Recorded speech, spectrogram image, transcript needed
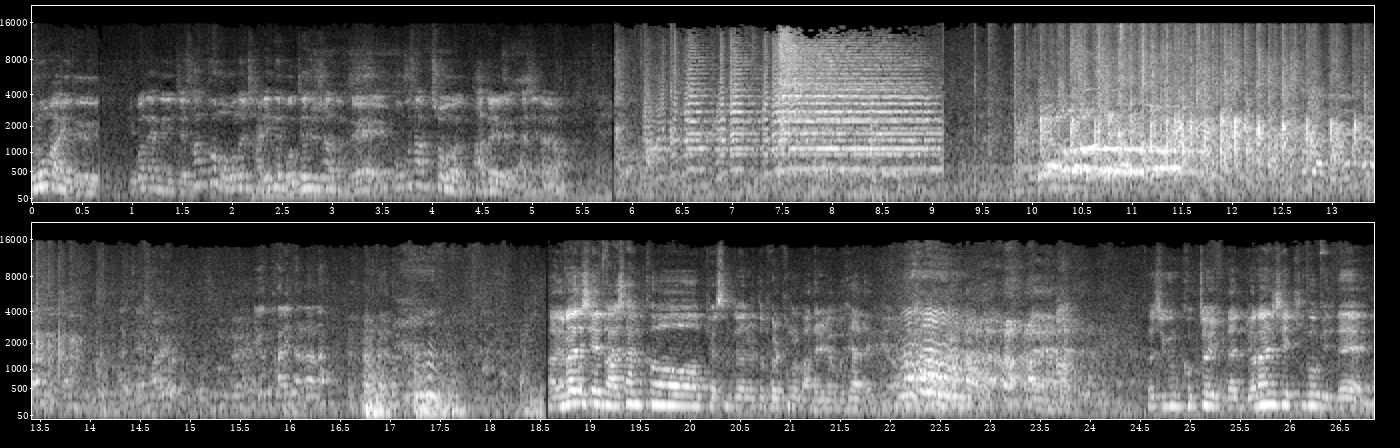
브로마이드 이번에는 이제 상품 오늘 자리는 못 해주셨는데 호구 삼촌 다들 아시나요? 아, 11시에도 아시안컵 결승전을 또 별풍을 받으려고 해야 되고요. 네. 저 지금 걱정입니다. 11시에 킥오프인데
